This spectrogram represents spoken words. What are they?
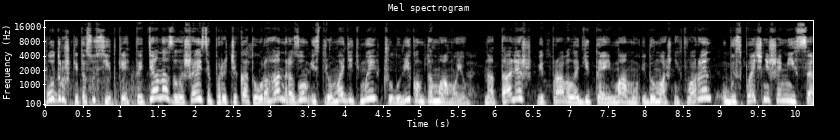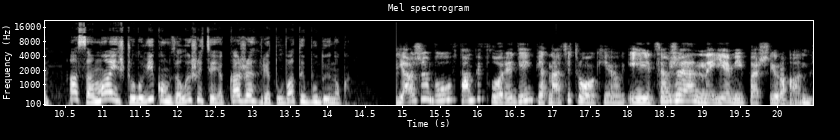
подружки та сусідки. Тетяна залишається перечекати ураган разом із трьома дітьми, чоловіком та мамою. Наталя ж відправила дітей, маму і домашніх тварин у безпечніше місце. А сама із чоловіком залишиться, як каже, рятувати будинок. Я живу в Тампі, Флориді 15 років, і це вже не є мій перший ураган.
